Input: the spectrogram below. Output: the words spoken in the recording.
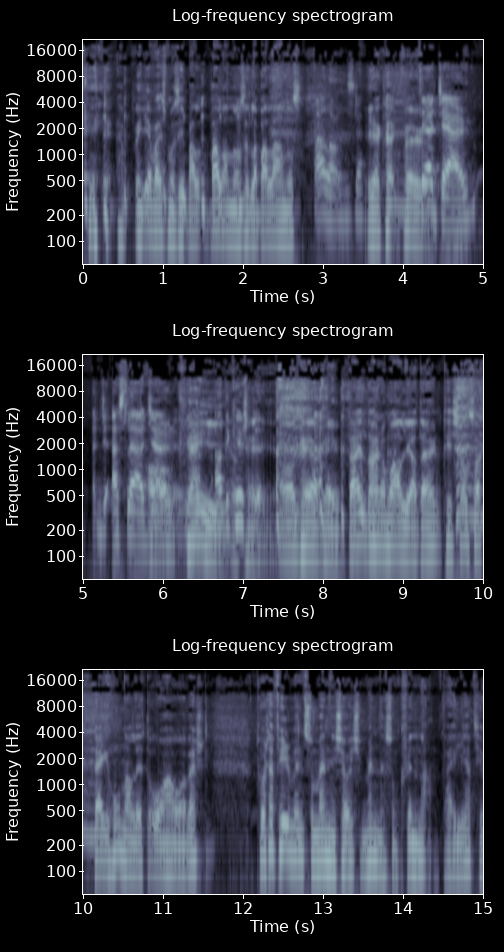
jeg vet ikke om man sier bal Balanos eller Balanos. Balanos, ja. Jeg kan for... Det er Gjer. Jeg slår Gjer. Ok, ja, det ok. Ok, ok. Deil, da har jeg Amalia der. Det er selvsagt deg hun er litt å ha verst. Mm. Du har ta fyrir minn som menneske og ikke minne som kvinna, deilig at jo.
